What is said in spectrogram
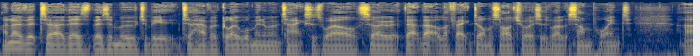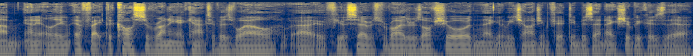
I know that uh, there's there's a move to be to have a global minimum tax as well, so that that will affect domicile choice as well at some point. Um, and it'll affect the costs of running a captive as well. Uh, if your service provider is offshore, then they're going to be charging 15% extra because they're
